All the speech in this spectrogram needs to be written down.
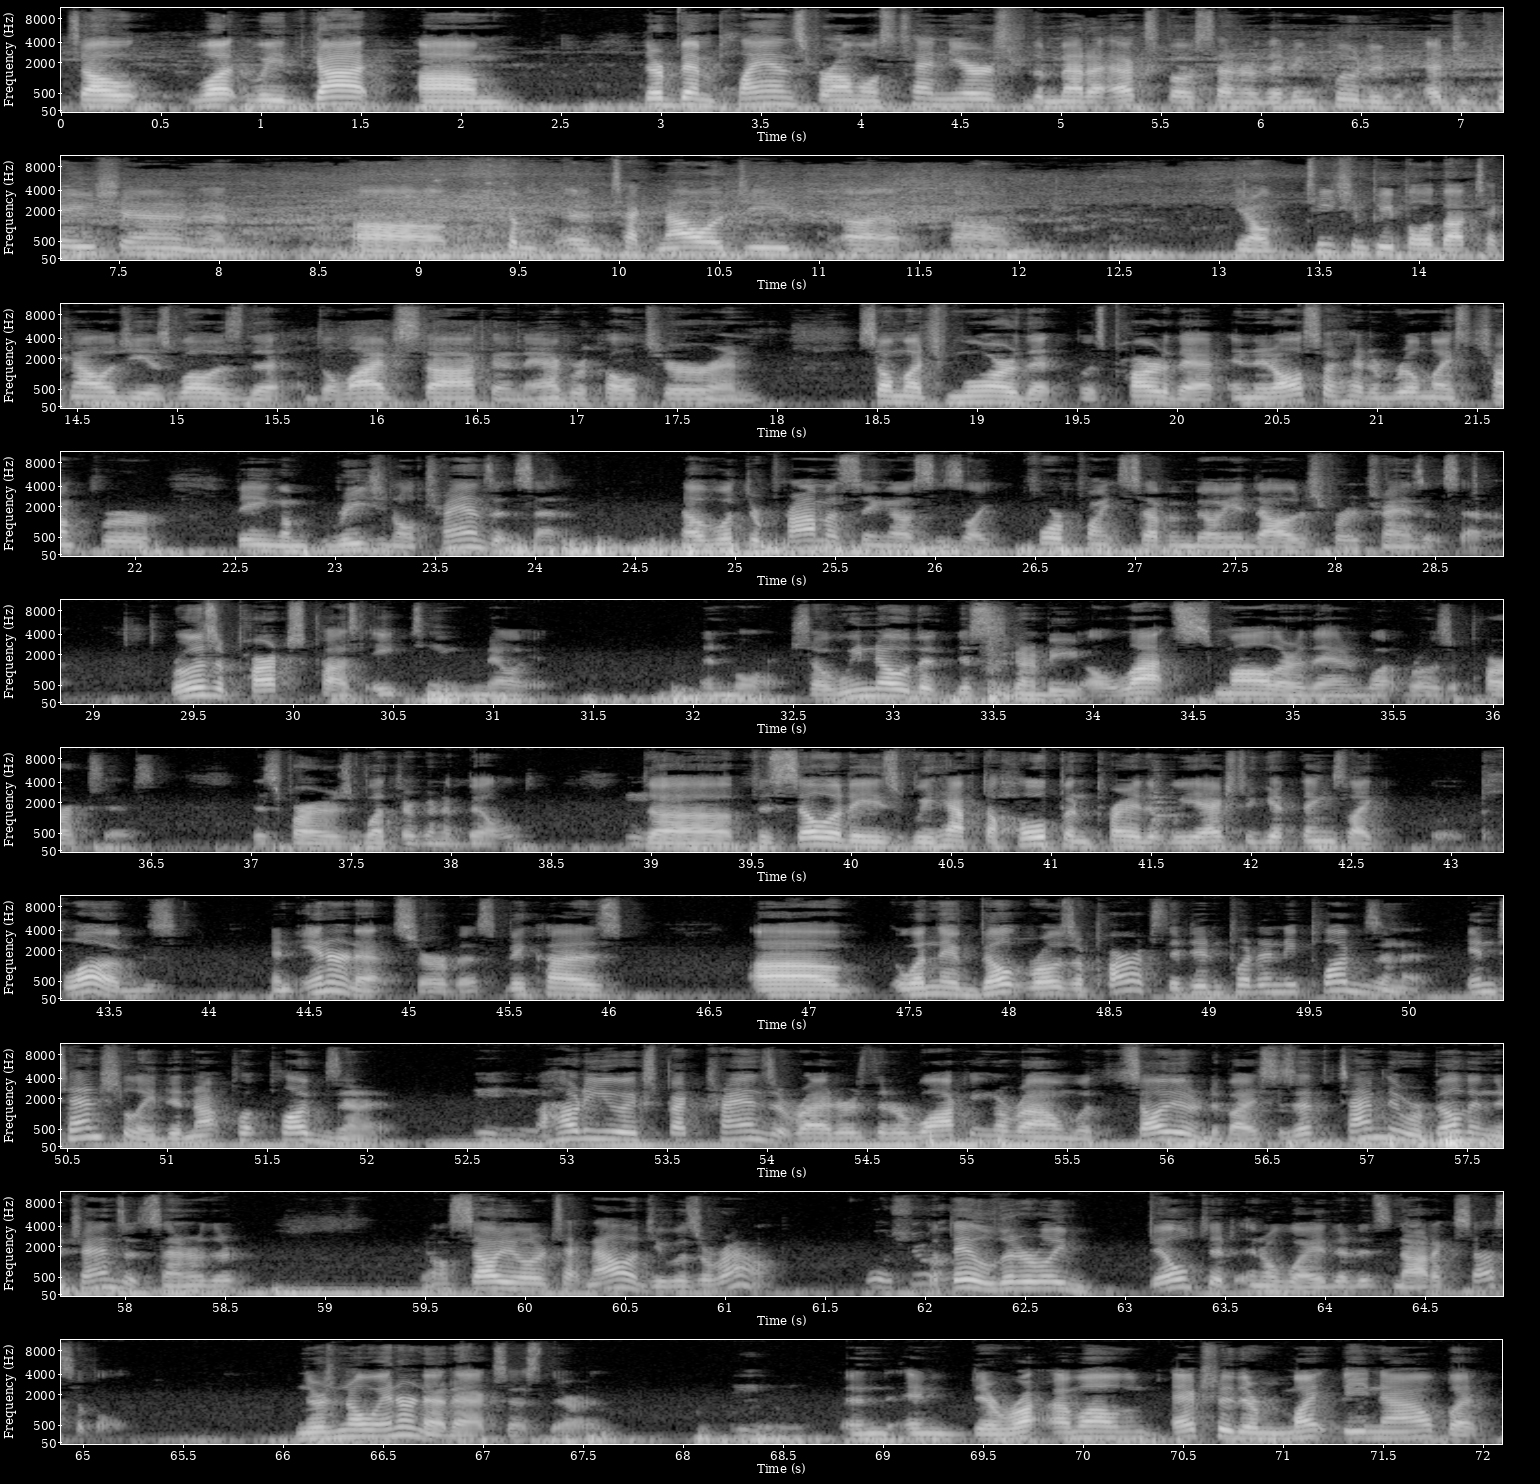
So what we've got, um, there have been plans for almost 10 years for the Meta Expo Center that included education and, uh, and technology, uh, um, you know, teaching people about technology as well as the, the livestock and agriculture and so much more that was part of that. And it also had a real nice chunk for being a regional transit center. Now, what they're promising us is like $4.7 million for a transit center. Rosa Parks cost 18 million and more. So we know that this is going to be a lot smaller than what Rosa Parks is as far as what they're going to build. The facilities, we have to hope and pray that we actually get things like plugs and internet service because uh, when they built Rosa Parks, they didn't put any plugs in it. Intentionally, did not put plugs in it. Mhm. How do you expect transit riders that are walking around with cellular devices? At the time they were building the transit center, there, you know, cellular technology was around, Well, sure. but they literally built it in a way that it's not accessible. And there's no internet access there, Mhm. and and there, well, actually there might be now, but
